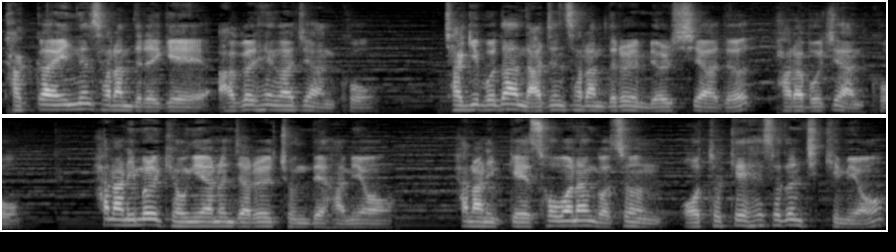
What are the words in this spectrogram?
가까이 있는 사람들에게 악을 행하지 않고 자기보다 낮은 사람들을 멸시하듯 바라보지 않고 하나님을 경외하는 자를 존대하며 하나님께 서원한 것은 어떻게 해서든 지키며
